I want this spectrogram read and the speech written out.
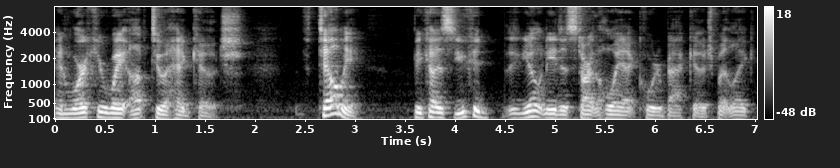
and work your way up to a head coach. Tell me. Because you could you don't need to start the whole way at quarterback coach, but like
